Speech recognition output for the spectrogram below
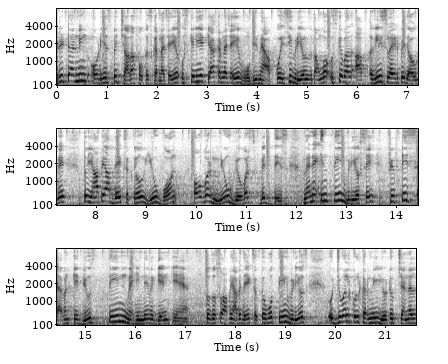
रिटर्निंग ऑडियंस पे ज़्यादा फोकस करना चाहिए। उसके लिए क्या करना चाहिए, वो भी मैं आपको इसी वीडियो में बताऊँगा। उसके बाद आप अगली स्लाइड पे जाओगे तो यहाँ पे आप देख सकते हो you want over new viewers with this मैंने इन तीन वीडियो से 57 के व्यूज़ तीन महीने में गेन किए हैं। तो दोस्तों, आप यहाँ पे देख सकते हो, वो तीन videos Ujjwal Kulkarni YouTube channel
